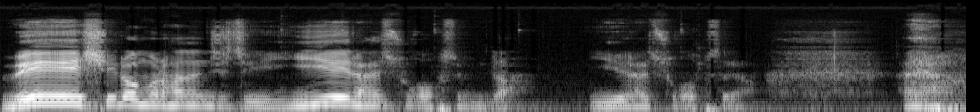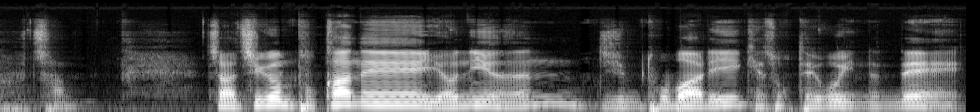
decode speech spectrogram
왜 실험을 하는지 이해를 할 수가 없습니다. 이해를 할 수가 없어요. 에휴 참. 자 지금 북한의 연이은 지금 도발이 계속되고 있는데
